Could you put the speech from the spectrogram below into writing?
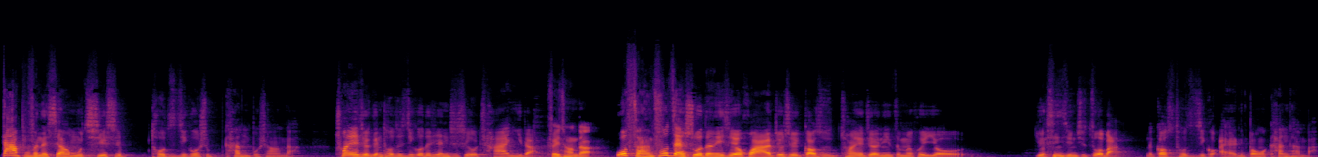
大部分的项目其实投资机构是看不上的，创业者跟投资机构的认知是有差异的。非常大。我反复在说的那些话，就是告诉创业者你怎么会有有信心去做吧？那告诉投资机构，哎，你帮我看看吧。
